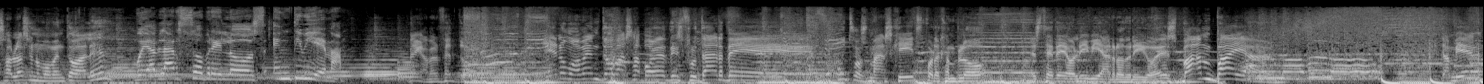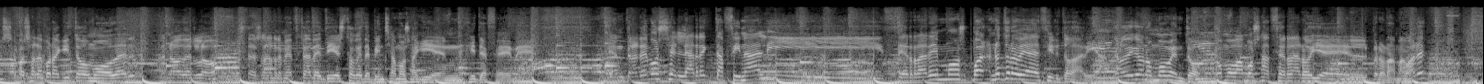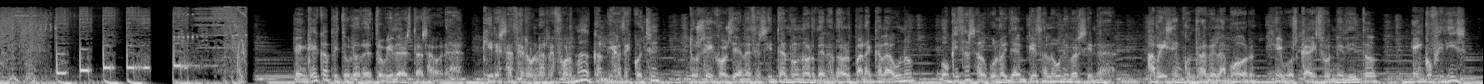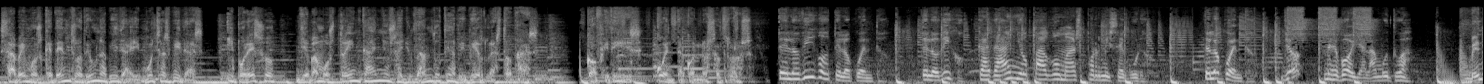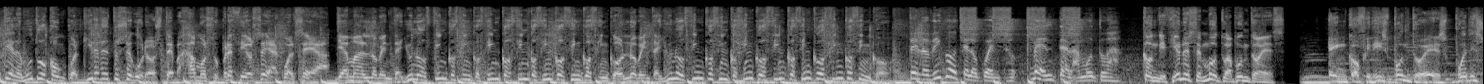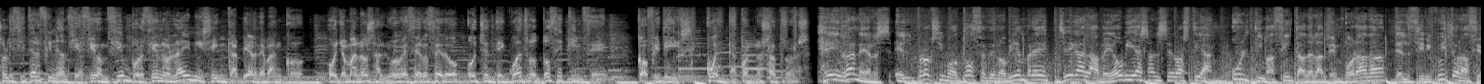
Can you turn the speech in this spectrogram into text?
hablas en un momento, Ale? Voy a hablar sobre los MTV EMA. Venga, perfecto. Y en un momento vas a poder disfrutar de muchos más hits. Por ejemplo, este de Olivia Rodrigo es Vampire. Y también se pasará por aquí todo Model, Another Love. Esta es la remezcla de ti, esto que te pinchamos aquí en Hit FM. Entraremos en la recta final y cerraremos. Bueno, no te lo voy a decir todavía. Te lo digo en un momento. Cómo vamos a cerrar hoy el programa, ¿vale? ¿En qué capítulo de tu vida estás ahora? ¿Quieres hacer una reforma o cambiar de coche? ¿Tus hijos ya necesitan un ordenador para cada uno? ¿O quizás alguno ya empieza la universidad? ¿Habéis encontrado el amor y buscáis un nidito? En Cofidis sabemos que dentro de una vida hay muchas vidas y por eso llevamos 30 años ayudándote a vivirlas todas. Cofidis, cuenta con nosotros. Te lo digo, te lo cuento. Te lo digo, cada año pago más por mi seguro. Te lo cuento. Yo me voy a la mutua. Vente a la mutua con cualquiera de tus seguros. Te bajamos su precio, sea cual sea. Llama al 91 555 5555. 91 555 5555. Te lo digo, te lo cuento. Vente a la mutua. Condiciones en mutua.es. En cofidis.es puedes solicitar financiación 100% online y sin cambiar de banco. O llámanos al 900 84 12 15. Cofidis, cuenta con nosotros. Hey Runners, el próximo 12 de noviembre llega la Beovia San Sebastián, última cita de la temporada del Circuito Nacional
